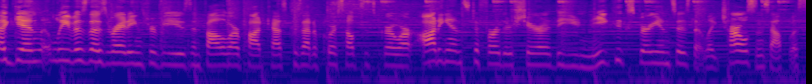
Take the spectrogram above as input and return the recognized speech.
Again, leave us those ratings, reviews, and follow our podcast because that, of course, helps us grow our audience to further share the unique experiences that Lake Charles in Southwest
